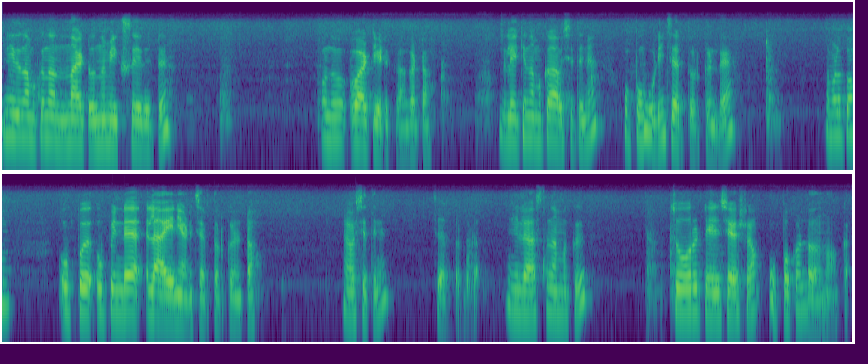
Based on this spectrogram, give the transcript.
ഇനി ഇത് നമുക്ക് നന്നായിട്ടൊന്ന് മിക്സ് ചെയ്തിട്ട് ഒന്ന് വാട്ടിയെടുക്കാം കേട്ടോ. ഇതിലേക്ക് നമുക്ക് ആവശ്യത്തിന് ഉപ്പും കൂടിയും ചേർത്ത് കൊടുക്കണ്ടേ. നമ്മളിപ്പം ഉപ്പ് ഉപ്പിന്റെ ലായനിയാണ് ചേർത്ത് കൊടുക്കുന്നത് കേട്ടോ ആവശ്യത്തിന് ചേർത്ത് കൊടുക്കുക ഇനി ലാസ്റ്റ് നമുക്ക് ചോറിട്ടതിന് ശേഷം ഉപ്പൊക്കെ ഉണ്ടോ എന്ന് നോക്കാം.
